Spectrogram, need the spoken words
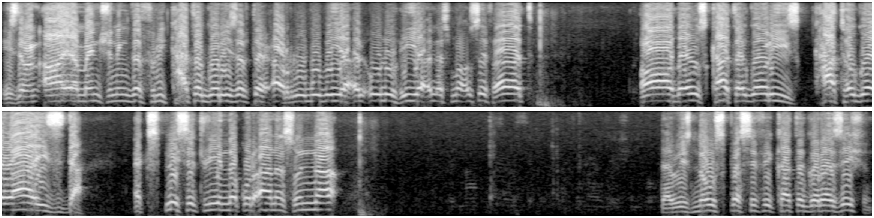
Is there an ayah mentioning the three categories of Tawheed? Al-Rububiyyah, Al-Uluhiyyah, Al-Asma' Sifat. Are those categories categorized explicitly in the Quran and Sunnah? There is no specific categorization.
